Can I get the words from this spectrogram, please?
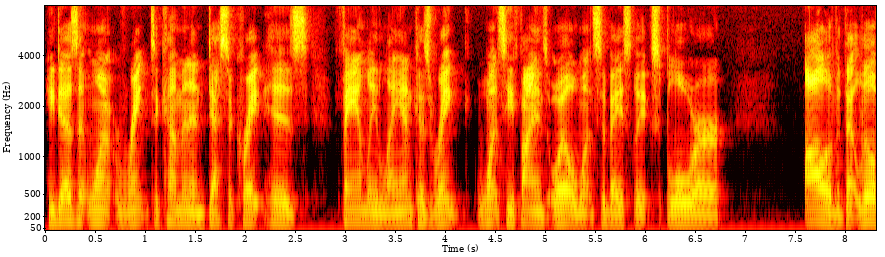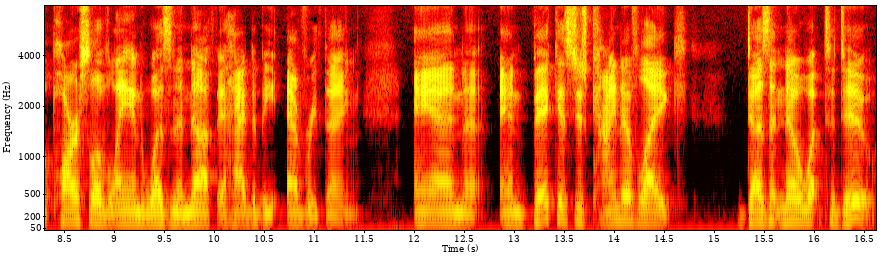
He doesn't want rink to come in and desecrate his family land because rink once he finds oil wants to basically explore all of it. That little parcel of land wasn't enough. It had to be everything. And and bick is just kind of like doesn't know what to do.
